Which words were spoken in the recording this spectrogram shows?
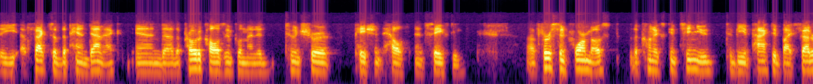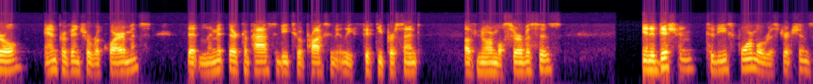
effects of the pandemic and uh, the protocols implemented to ensure patient health and safety. First and foremost, the clinics continued to be impacted by federal and provincial requirements that limit their capacity to approximately 50% of normal services. In addition to these formal restrictions,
